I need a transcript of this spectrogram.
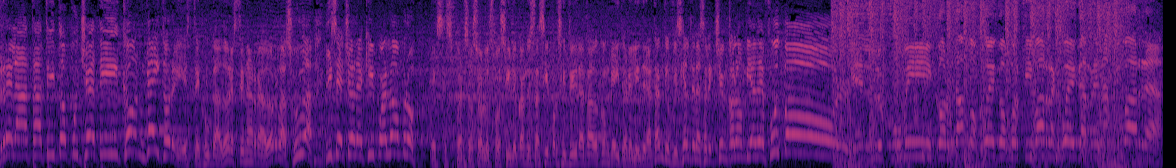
Relata Tito Puchetti con Gatorade. Este jugador, este narrador la suda y se echó el equipo al hombro. Ese esfuerzo solo es posible cuando está 100% hidratado con Gatorade, el hidratante oficial de la Selección Colombia de Fútbol. Bien Lucumí cortando juego porque Ibarra juega, Renato Ibarra.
